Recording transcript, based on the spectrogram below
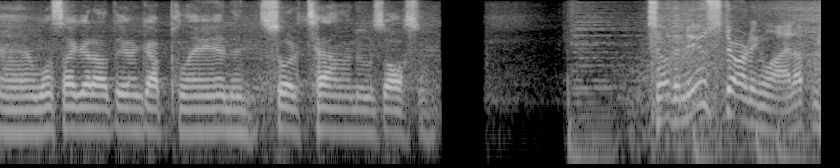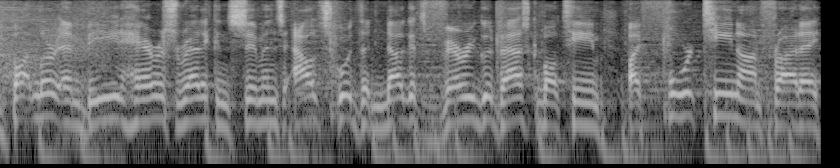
And once I got out there and got playing and saw the talent, it was awesome. So the new starting lineup of Butler, Embiid, Harris, Redick, and Simmons outscored the Nuggets' very good basketball team by 14 on Friday.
